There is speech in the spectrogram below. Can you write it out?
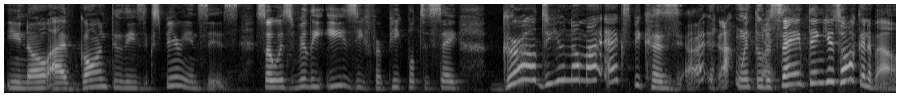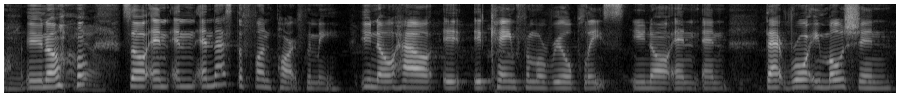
You know, I've gone through these experiences. So it's really easy for people to say, Girl, do you know my ex? Because I, I went through the same thing you're talking about, mm-hmm. you know? Yeah. So, and, and, and that's the fun part for me, you know, how it, it came from a real place, you know, and, and that raw emotion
